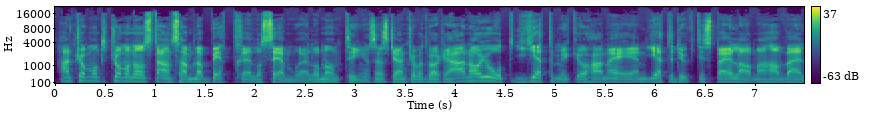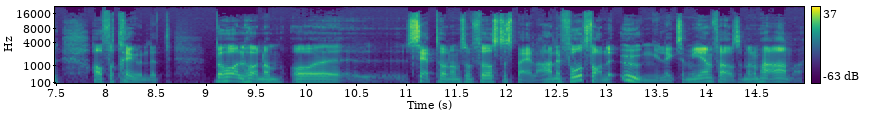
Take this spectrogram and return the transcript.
Han kommer inte komma någonstans han blir bättre eller sämre eller någonting och sen ska han komma tillbaka. Han har gjort jättemycket och han är en jätteduktig spelare när han väl har förtroendet. Behåll honom och uh, sätt honom som första spelare. Han är fortfarande ung liksom i jämförelse med de här andra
